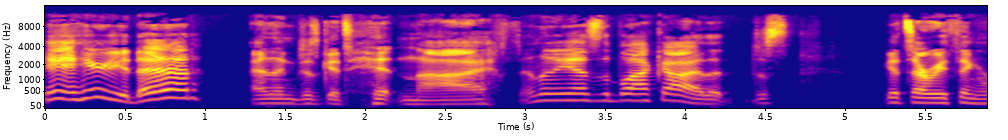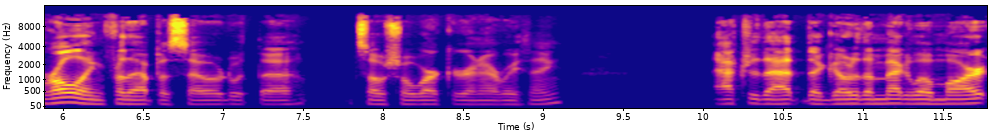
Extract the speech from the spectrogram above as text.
Can't hear you, Dad and then just gets hit in the eye. And then he has the black eye that just gets everything rolling for the episode with the social worker and everything. After that, they go to the Megalomart,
